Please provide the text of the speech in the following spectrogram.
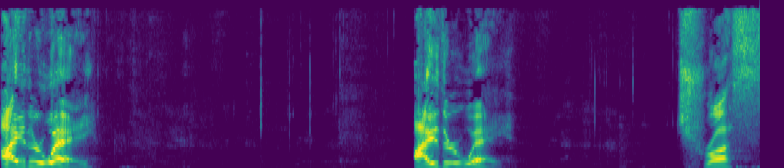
Either way, either way, trust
